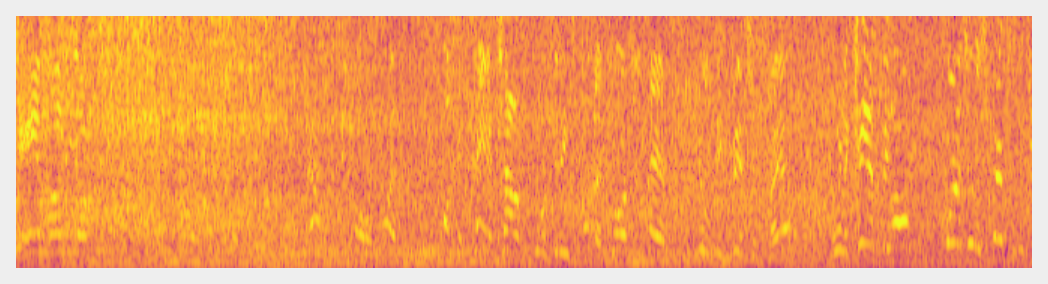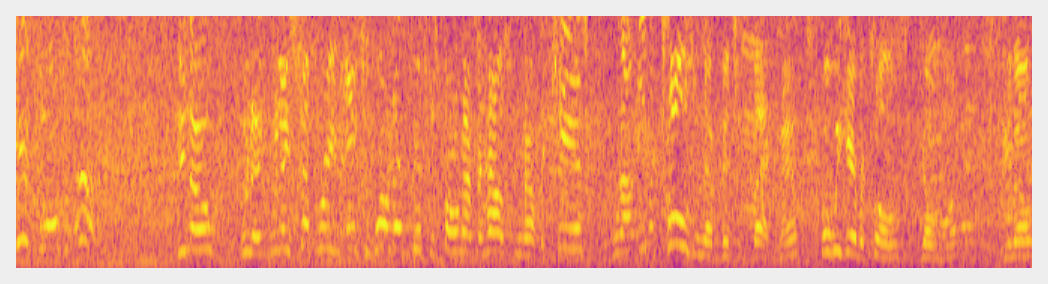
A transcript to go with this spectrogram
yeah. and money up. That's what you call oppression. You fucking paying child support to these uh, ass filthy bitches, man. When the kids belong, according to the scriptures, the kids belong to us. You know, when they when they separated the ancient world, that bitch was thrown out the house without the kids, without even clothes on that bitch's back, man. But we gave her clothes, go on. You know?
